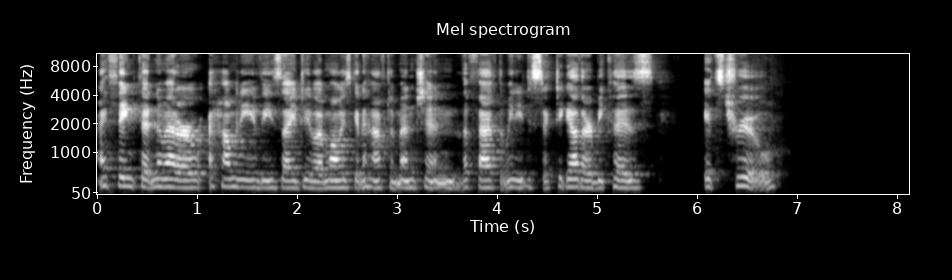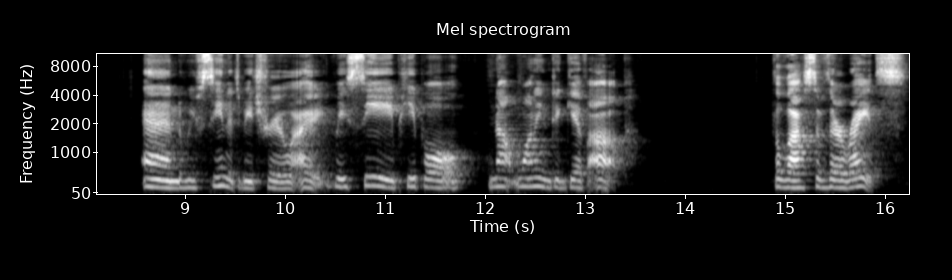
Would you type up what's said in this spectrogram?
I think that no matter how many of these I do, I'm always going to have to mention the fact that we need to stick together because it's true. And we've seen it to be true. I we see people not wanting to give up the last of their rights.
